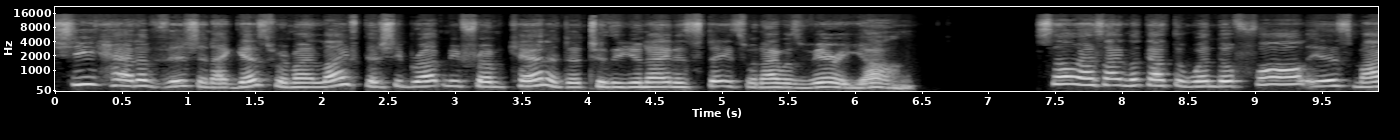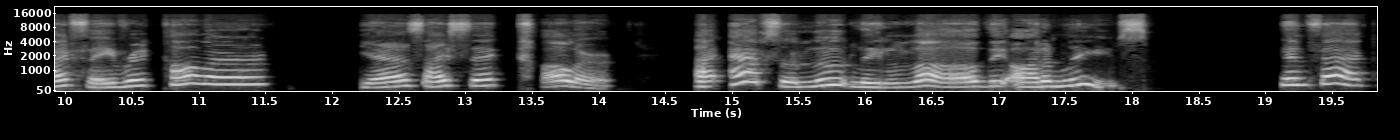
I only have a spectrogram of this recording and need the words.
she had a vision, I guess, for my life because she brought me from Canada to the United States when I was very young. So as I look out the window, fall is my favorite color. Yes, I said color. I absolutely love the autumn leaves. In fact,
